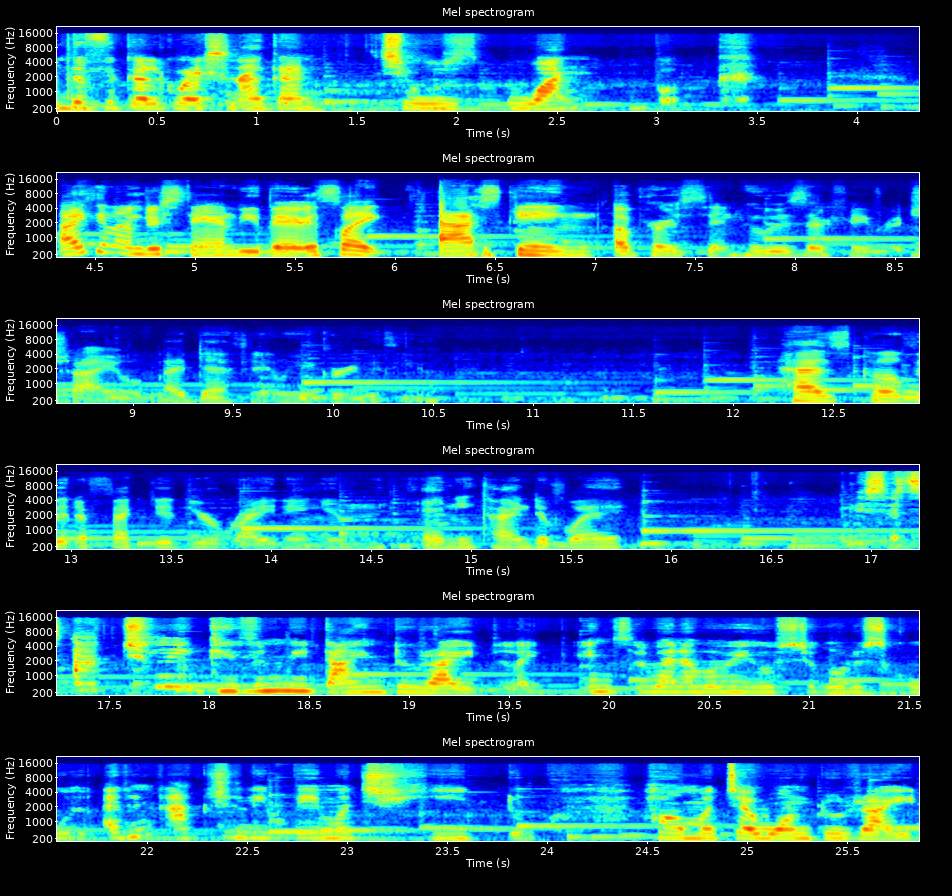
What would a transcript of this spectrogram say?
difficult question. I can't choose one book. I can understand you there. It's like asking a person who is their favorite child. I definitely agree with you. Has COVID affected your writing in any kind of way? Yes, it's actually given me time to write. Like in, whenever we used to go to school, I didn't actually pay much heed to how much I want to write.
